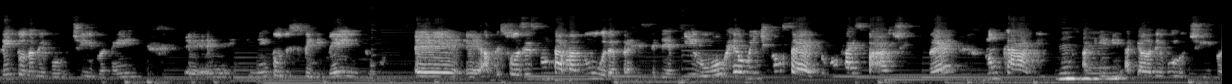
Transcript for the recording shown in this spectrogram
nem toda devolutiva, nem, é, nem todo experimento, é, é, a pessoa às vezes não está madura para receber aquilo, ou realmente não serve, não faz parte, né? Não cabe uhum. aquele, aquela devolutiva,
